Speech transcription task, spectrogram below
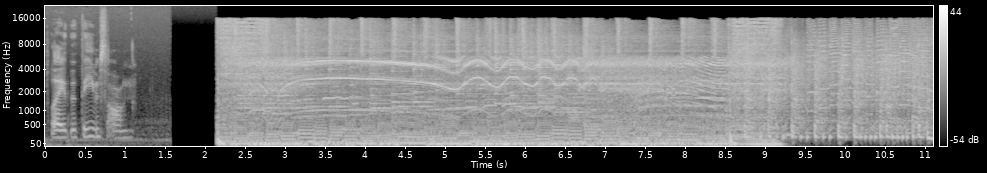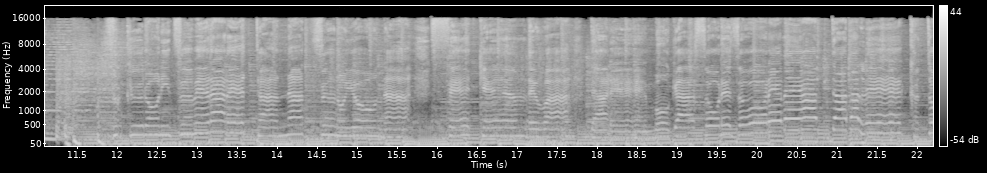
play the theme song. 袋に詰められた夏のような世間では誰もがそれぞれであった誰かと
